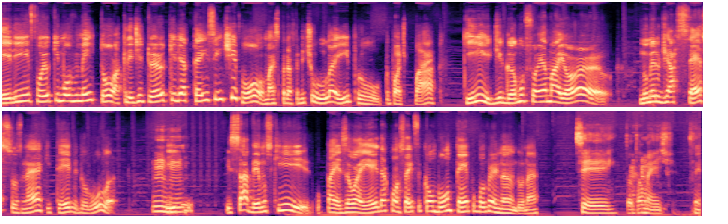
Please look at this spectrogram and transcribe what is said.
ele foi o que movimentou. Acredito eu que ele até incentivou mais pra frente o Lula aí pro, pro Podpah, que, digamos, foi a maior número de acessos, né, que teve do Lula. Uhum. E, e sabemos que o paizão aí ainda consegue ficar um bom tempo governando, né? Sim, totalmente. Sim.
